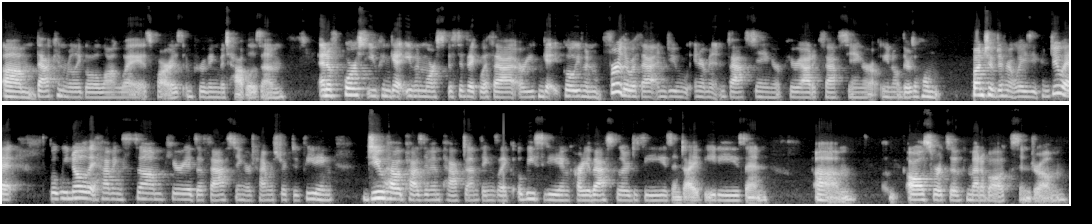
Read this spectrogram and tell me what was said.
um, that can really go a long way as far as improving metabolism. And of course, you can get even more specific with that, or you can get go even further with that and do intermittent fasting or periodic fasting, or you know, there's a whole bunch of different ways you can do it. But we know that having some periods of fasting or time restricted feeding do have a positive impact on things like obesity and cardiovascular disease and diabetes and um, all sorts of metabolic syndrome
